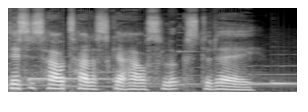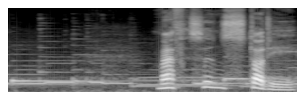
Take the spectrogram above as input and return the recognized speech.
This is how Talisker House looks today. Matheson's study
